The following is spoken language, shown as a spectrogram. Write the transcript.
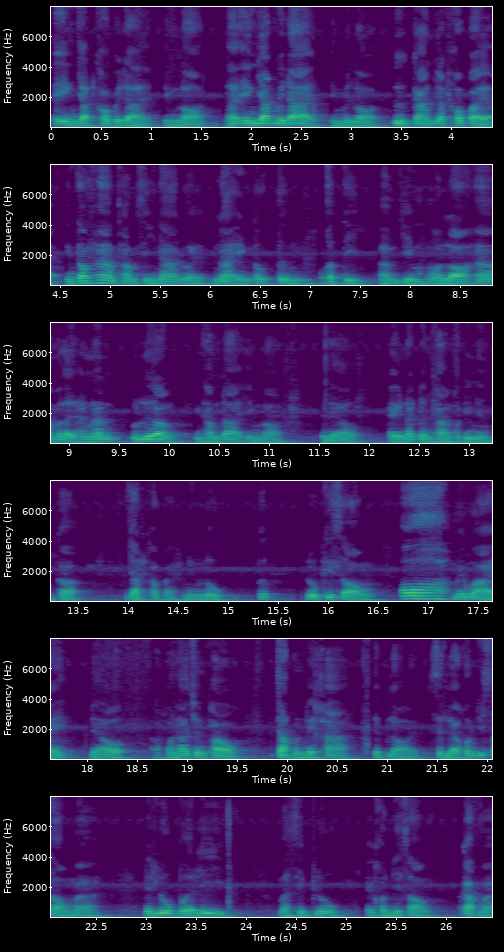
ถ้าเองยัดเข้าไปได้ เองรอด ถ้าเองยัดไม่ได้ เองไม่รอด คือการยัดเข้าไปอะเองต้องห้ามทำสีหน้าด้วย หน้าเองต้องตึงปกติห้ามยิ้มหัวเราะห้ามอะไรทั้งนั้น รู้เรื่อง เองทำได้ เองรอดเสร็จแล้ว ไอ้นักเดินทางคนที่หนึ่งก็ยัดเข้าไปหนึ่งลูกปุ๊บ ลูกที่สองอ๋อไม่ไหว แล้วหัวหน้าชนเผ่าจับมันไปฆ่า เรียบร้อย เสร็จแล้วคนที่สองมาได้ลูกเบอร์รี่มาสิบลูก ไอคนที่สองกลับมา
